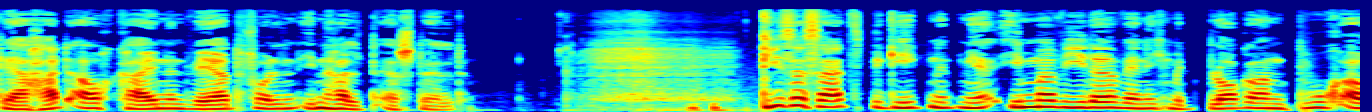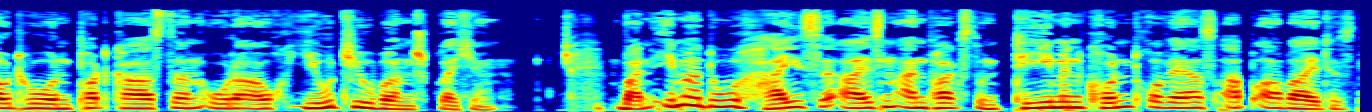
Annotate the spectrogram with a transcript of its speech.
der hat auch keinen wertvollen Inhalt erstellt. Dieser Satz begegnet mir immer wieder, wenn ich mit Bloggern, Buchautoren, Podcastern oder auch YouTubern spreche. Wann immer du heiße Eisen anpackst und Themen kontrovers abarbeitest,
